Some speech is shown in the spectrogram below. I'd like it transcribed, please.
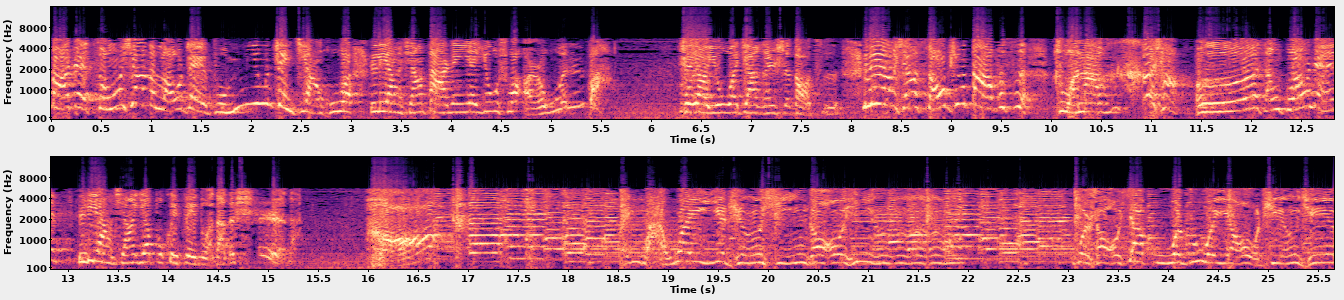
八寨总辖的老寨主，名震江湖，亮相大人也有所耳闻吧？只要有我家恩师到此，亮相扫平大佛寺，捉拿和尚、恶僧光真，亮相也不会费多大的事的。好，本官我一听心高兴，我少侠不住要听清，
